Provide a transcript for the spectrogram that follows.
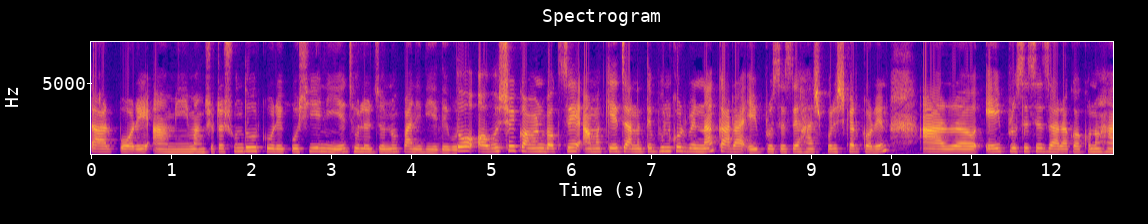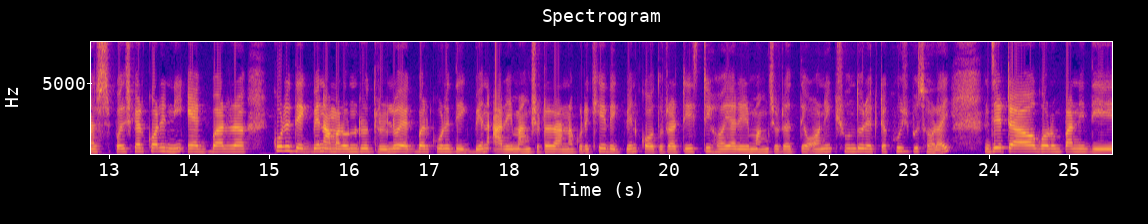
তারপরে আমি মাংসটা সুন্দর করে কষিয়ে নিয়ে ঝোলের জন্য পানি দিয়ে দেব। তো অবশ্যই কমেন্ট বক্সে আমাকে জানাতে ভুল করবেন না, কারা এই প্রসেসে হাঁস পরিষ্কার করেন। আর এই প্রসেসে যারা কখনো হাঁস পরিষ্কার করেননি, একবার করে দেখবেন। আমার অনুরোধ রইল, একবার করে দেখবেন আর এই মাংসটা রান্না করে খেয়ে দেখবেন কতটা টেস্টি হয় আর এই মাংসটাতে অনেক সুন্দর একটা খুশবু ছড়ায়, যেটা গরম পানি দিয়ে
